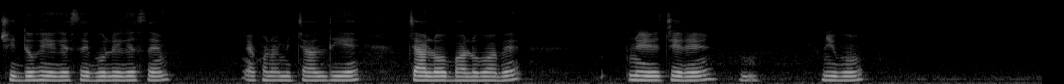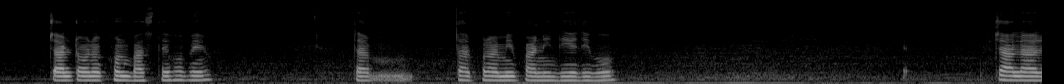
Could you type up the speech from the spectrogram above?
সিদ্ধ হয়ে গেছে, গলে গেছে। এখন আমি চাল দিয়ে চালও ভালোভাবে নেড়ে চেড়ে নিব। চালটা অনেকক্ষণ বাঁচতে হবে। তার, তারপর আমি পানি দিয়ে দিব। চাল আর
